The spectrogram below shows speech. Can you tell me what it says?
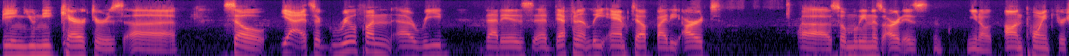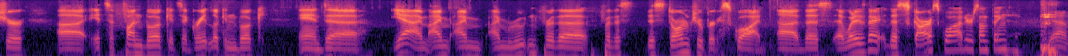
being unique characters. Uh, so yeah, it's a real fun uh, read that is uh, definitely amped up by the art. Uh, so Molina's art is, you know, on point for sure. Uh, it's a fun book. It's a great looking book, and uh, yeah, I'm I'm I'm I'm rooting for the for this this stormtrooper squad. Uh, this uh, what is that? The Scar Squad or something? Yeah.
